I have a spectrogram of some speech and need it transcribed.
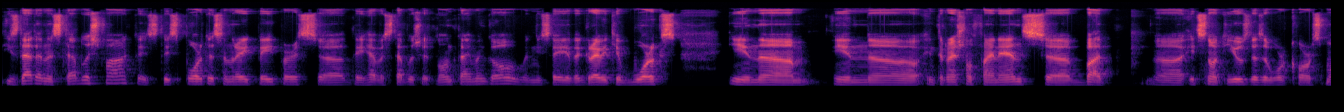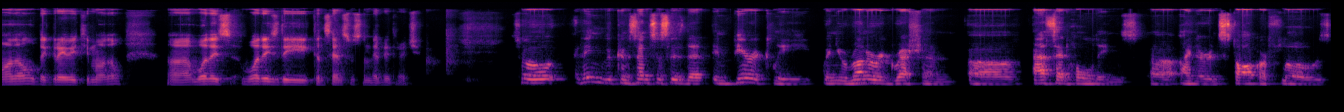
is that an established fact? Is this Portes and Rey papers uh, they have established it long time ago? When you say the gravity works in um, in uh, international finance, but it's not used as a workhorse model, the gravity model. what is what is the consensus in the literature? So I think the consensus is that empirically, when you run a regression of asset holdings, uh, either in stock or flows,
